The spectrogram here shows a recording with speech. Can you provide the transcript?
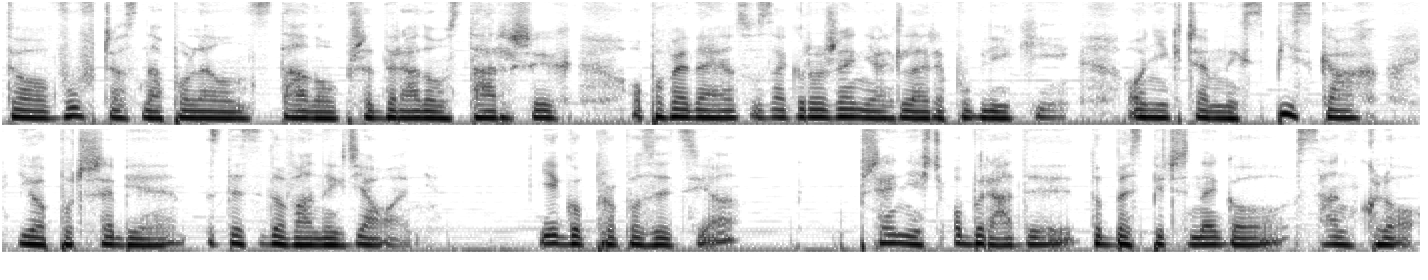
To wówczas Napoleon stanął przed Radą Starszych, opowiadając o zagrożeniach dla Republiki, o nikczemnych spiskach i o potrzebie zdecydowanych działań. Jego propozycja przenieść obrady do bezpiecznego Saint-Cloud,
